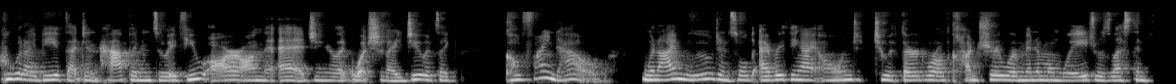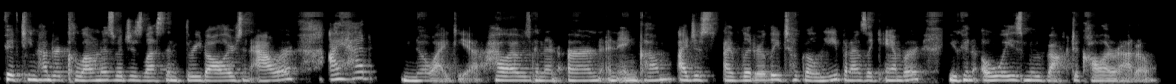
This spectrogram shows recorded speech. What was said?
who would I be if that didn't happen? And so if you are on the edge and you're like, what should I do? It's like, go find out. When I moved and sold everything I owned to a third world country where minimum wage was less than 1500 colones, which is less than $3 an hour, I had no idea how I was going to earn an income. I just, I literally took a leap and I was like, Amber, you can always move back to Colorado.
